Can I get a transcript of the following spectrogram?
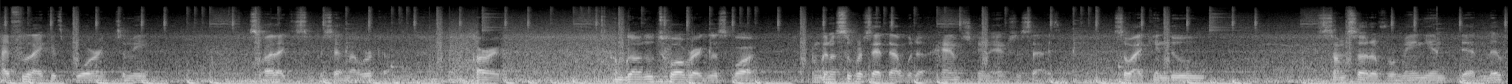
I feel like it's boring to me. So I like to superset my workout. Alright I'm gonna do 12 regular squat. I'm gonna superset that with a hamstring exercise so I can do some sort of Romanian deadlift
